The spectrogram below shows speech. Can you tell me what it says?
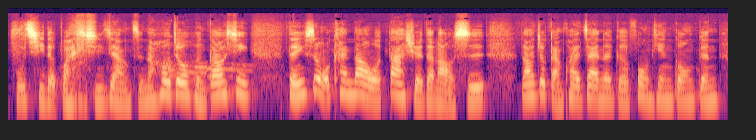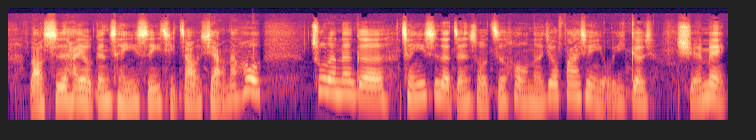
夫妻的关系这样子，然后就很高兴，等于是我看到我大学的老师，然后就赶快在那个奉天宫跟老师还有跟陈医师一起照相，然后。出了那个陈医师的诊所之后呢，就发现有一个学妹，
